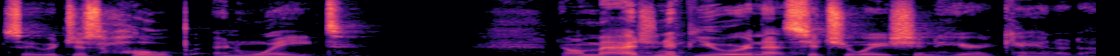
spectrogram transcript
So he would just hope and wait. Now imagine if you were in that situation here in Canada.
